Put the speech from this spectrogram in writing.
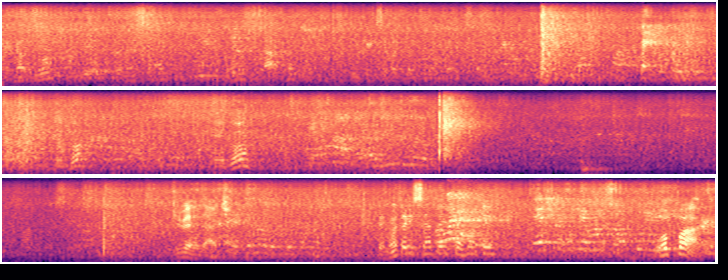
Pregador, a o que você vai fazer agora Pegou? Pegou? De verdade. Pergunta aí, senta aí, pergunta aí. Opa!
